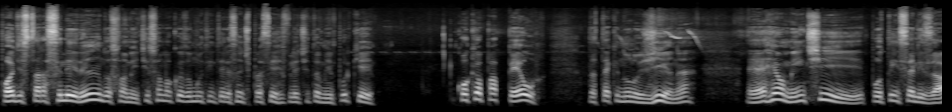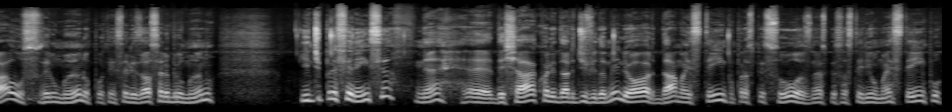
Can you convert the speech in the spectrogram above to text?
pode estar acelerando a sua mente. Isso é uma coisa muito interessante para se refletir também. Por quê? Qual que é o papel da tecnologia, né? É realmente potencializar o ser humano, potencializar o cérebro humano e de preferência, né, é deixar a qualidade de vida melhor, dar mais tempo para as pessoas, né, as pessoas teriam mais tempo.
